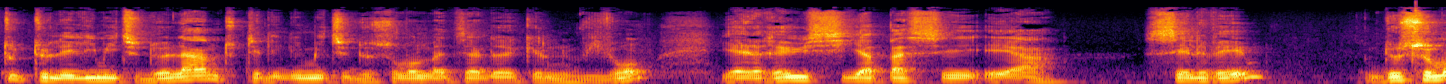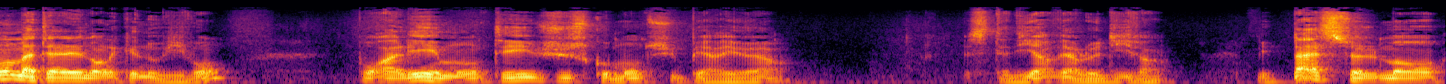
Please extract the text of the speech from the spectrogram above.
toutes les limites de l'âme, toutes les limites de ce monde matériel dans lequel nous vivons, et elle réussit à passer et à s'élever de ce monde matériel dans lequel nous vivons, pour aller et monter jusqu'au monde supérieur, c'est-à-dire vers le divin. Mais pas seulement,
